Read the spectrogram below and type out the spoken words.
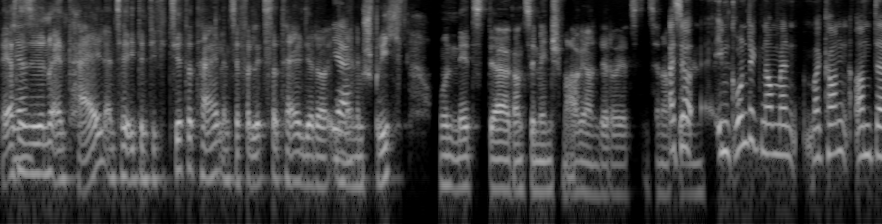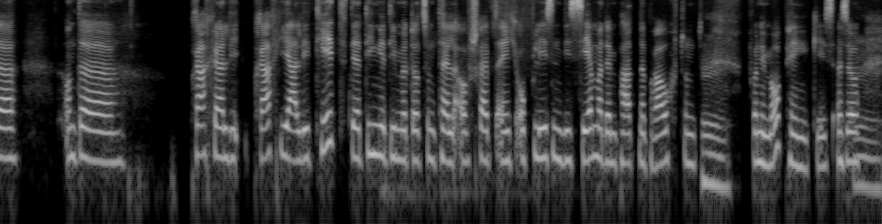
Erstens ja. ist es ja nur ein Teil, ein sehr identifizierter Teil, ein sehr verletzter Teil, der da ja. in einem spricht und nicht der ganze Mensch Marian, der da jetzt in seiner Also im Grunde genommen, man kann an der, an der Brachialität der Dinge, die man da zum Teil aufschreibt, eigentlich ablesen, wie sehr man den Partner braucht und hm. von ihm abhängig ist. Also hm.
